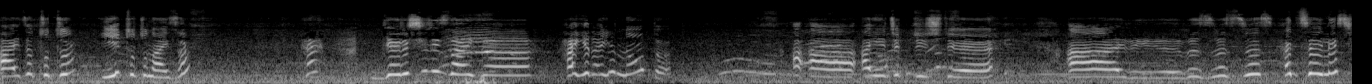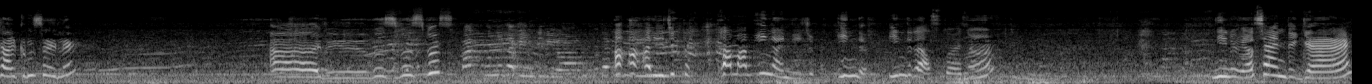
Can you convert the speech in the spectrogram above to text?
Ayza tutun. İyi tutun Ayza. Görüşürüz Ayza. Hayır hayır ne oldu? Aa ayıcık düştü. Arı vız vız vız. Hadi söyle şarkını söyle. Arı vız vız vız. Bak bunu da bindiriyorum. Bu da Aa, ayıcık da. Tamam in anneciğim. İndir. İndir aslanı. Nilo'ya sen de gel.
